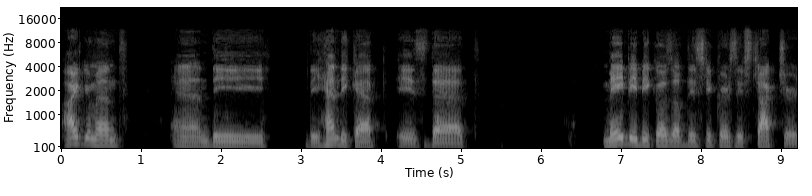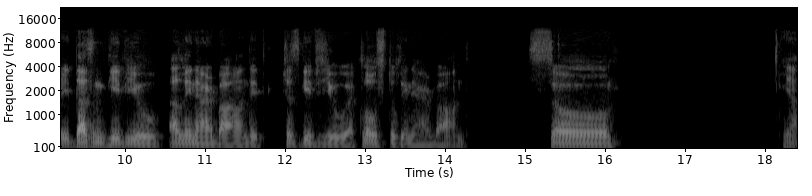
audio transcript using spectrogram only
argument and the, the handicap is that maybe because of this recursive structure, it doesn't give you a linear bound. It just gives you a close to linear bound. So, yeah.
